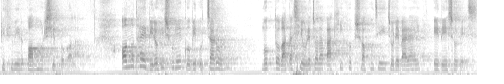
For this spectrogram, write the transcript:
পৃথিবীর অমর শিল্পকলা। অন্যথায় বিরোহী সুরে কবির উচ্চারণ মুক্ত বাতাসে উড়ে চলা পাখি খুব সহজেই চড়ে বেড়ায় এ দেশ ও দেশ।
